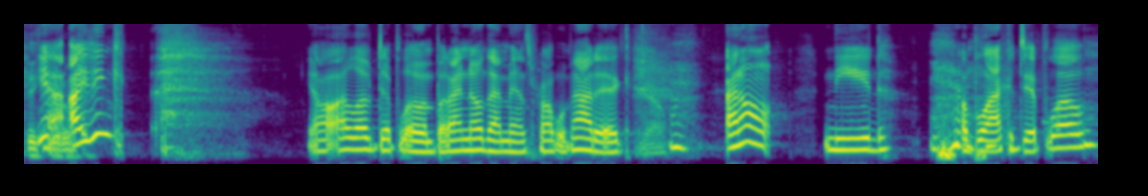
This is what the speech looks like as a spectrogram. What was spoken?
Think yeah, he I think. Yeah, I love Diplo, but I know that man's problematic. Yeah. I don't need a black Diplo.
